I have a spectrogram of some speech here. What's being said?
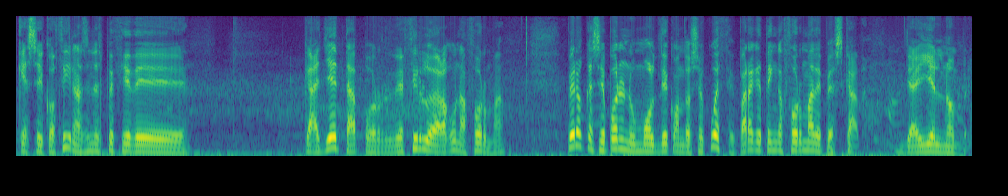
que se cocina, es una especie de galleta, por decirlo de alguna forma, pero que se pone en un molde cuando se cuece, para que tenga forma de pescado, de ahí el nombre.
